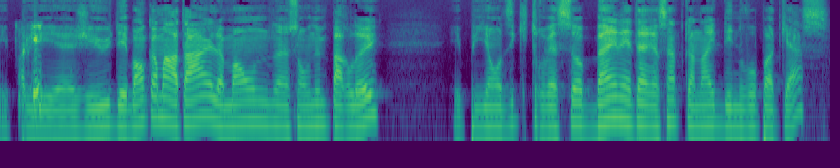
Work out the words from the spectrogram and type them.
Et puis, euh, j'ai eu des bons commentaires. Le monde euh, sont venus me parler. Et puis, ils ont dit qu'ils trouvaient ça bien intéressant de connaître des nouveaux podcasts.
